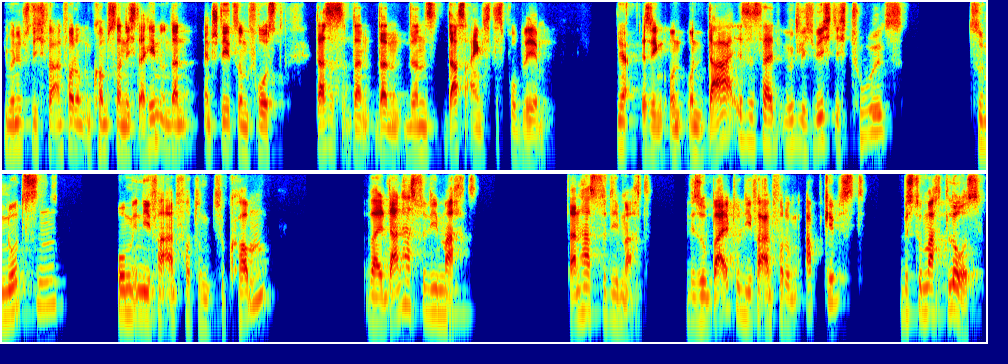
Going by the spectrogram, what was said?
übernimmst nicht Verantwortung und kommst dann nicht dahin und dann entsteht so ein Frust. Das ist dann, dann, dann ist das eigentlich das Problem. Ja. Deswegen, und, und da ist es halt wirklich wichtig, Tools zu nutzen, um in die Verantwortung zu kommen, weil dann hast du die Macht. Dann hast du die Macht. Sobald du die Verantwortung abgibst, bist du machtlos.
